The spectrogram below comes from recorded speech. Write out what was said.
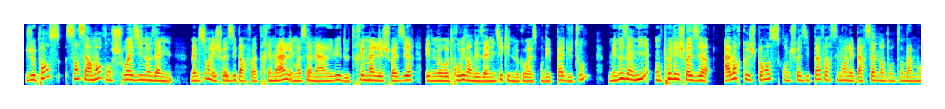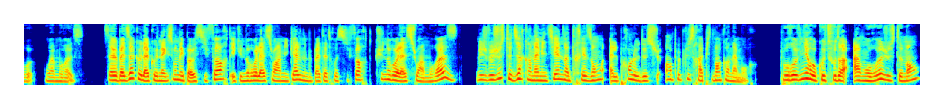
Je pense sincèrement qu'on choisit nos amis, même si on les choisit parfois très mal, et moi ça m'est arrivé de très mal les choisir et de me retrouver dans des amitiés qui ne me correspondaient pas du tout. Mais nos amis, on peut les choisir alors que je pense qu'on ne choisit pas forcément les personnes dont on tombe amoureux ou amoureuse. Ça ne veut pas dire que la connexion n'est pas aussi forte et qu'une relation amicale ne peut pas être aussi forte qu'une relation amoureuse, mais je veux juste dire qu'en amitié, notre raison, elle prend le dessus un peu plus rapidement qu'en amour. Pour revenir au coup de foudre amoureux, justement,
